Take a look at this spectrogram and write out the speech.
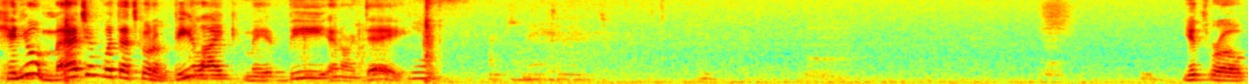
Can you imagine what that's going to be like? May it be in our day. Yes. I can't Yithro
